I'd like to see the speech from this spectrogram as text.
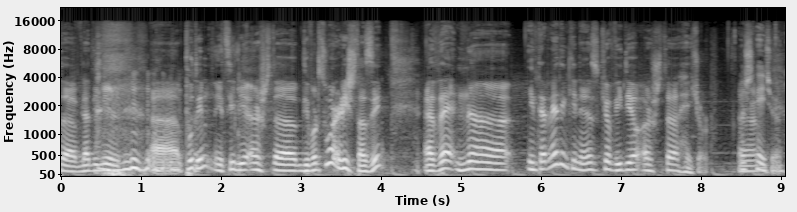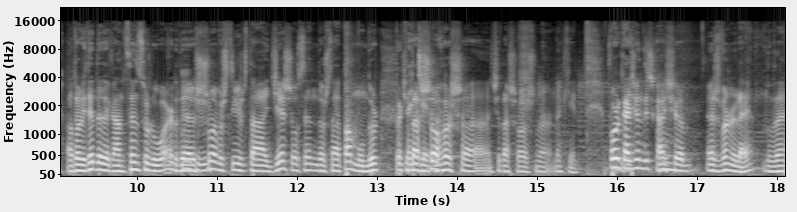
të Vladimir Putin, i cili është divorcuar rishtazi, dhe në internetin kinez kjo video është hequr. Është hequr. Autoritetet e kanë censuruar dhe është mhm. shumë e vështirë ta gjesh ose ndoshta e pamundur që ta shohësh që ta shohësh në në Kinë. Por ka qenë diçka që është vënë re dhe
